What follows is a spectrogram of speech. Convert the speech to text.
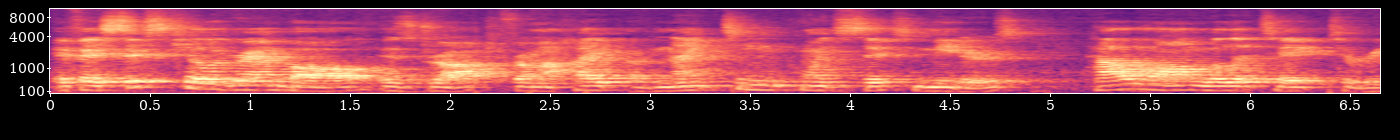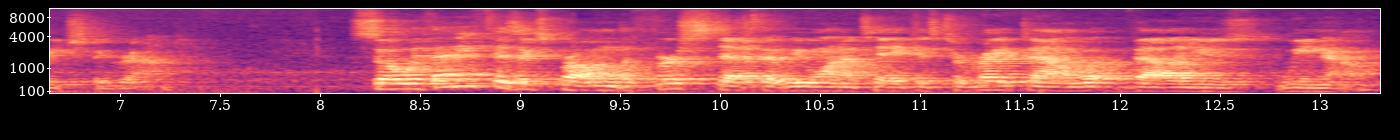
If a 6 kilogram ball is dropped from a height of 19.6 meters, how long will it take to reach the ground? So with any physics problem, the first step that we want to take is to write down what values we know.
